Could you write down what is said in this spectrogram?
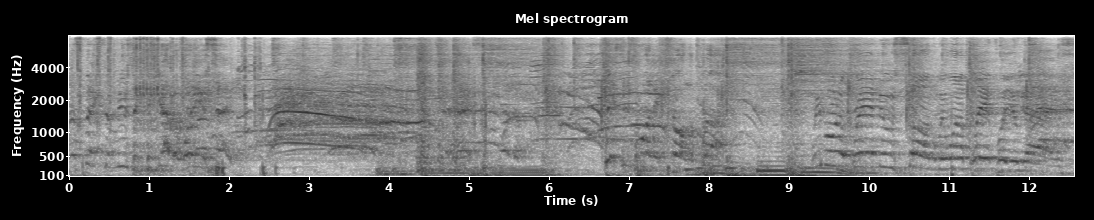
Let's make some music together. What do you say? It's all. We wrote a brand new song. We want to play it for you guys.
